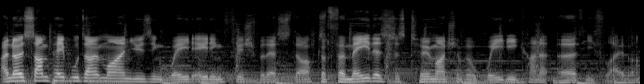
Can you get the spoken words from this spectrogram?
I know some people don't mind using weed eating fish for their stocks, but for me there's just too much of a weedy kind of earthy flavour.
